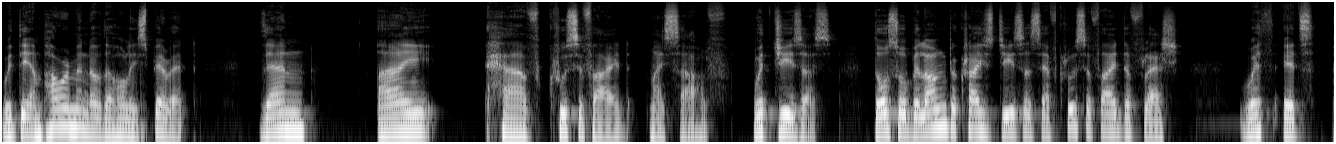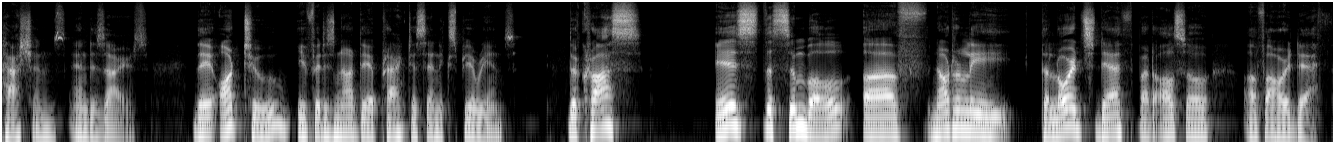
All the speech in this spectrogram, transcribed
with the empowerment of the Holy Spirit, then I have crucified myself with Jesus. Those who belong to Christ Jesus have crucified the flesh with its passions and desires. They ought to, if it is not their practice and experience. The cross is the symbol of not only the Lord's death, but also of our death.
